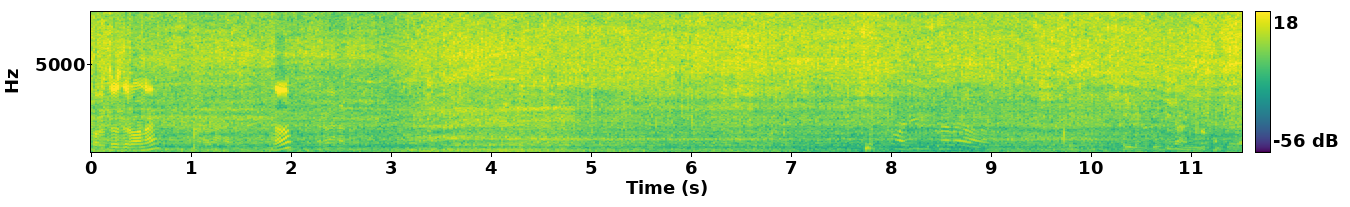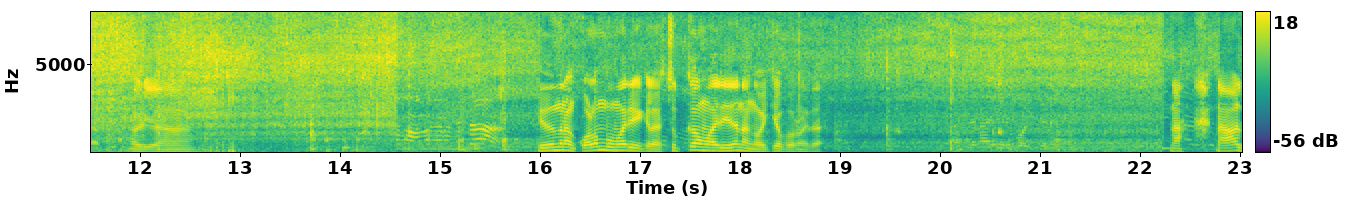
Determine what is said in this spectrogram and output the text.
குறைச்சி வச்சுருவானே? ஆ இது குட்டி தான் அப்படியா? இது வந்து நான் குழம்பு மாதிரி வைக்கல. சுக்கா மாதிரி தான் நாங்கள் வைக்க போகிறோம் இதை. நாலு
